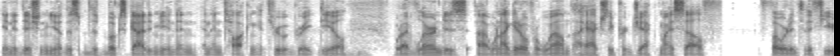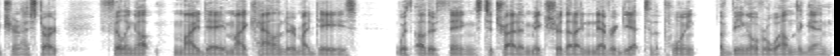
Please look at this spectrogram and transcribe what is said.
in addition, you know, this this book's guided me and then and then talking it through a great deal. Mm what I've learned is uh, when I get overwhelmed, I actually project myself forward into the future and I start filling up my day, my calendar, my days with other things to try to make sure that I never get to the point of being overwhelmed again.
